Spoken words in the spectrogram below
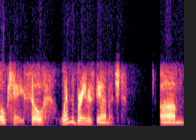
Okay, so when the brain is damaged, um,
